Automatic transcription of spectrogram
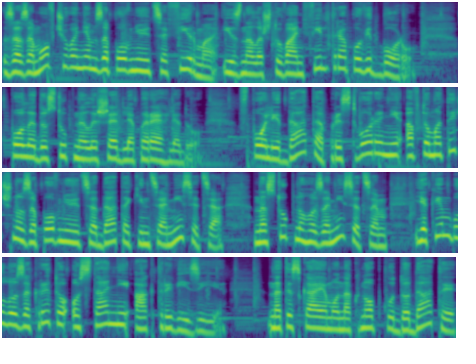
за замовчуванням заповнюється фірма із налаштувань фільтра по відбору. Поле доступне лише для перегляду. В полі Дата при створенні автоматично заповнюється дата кінця місяця, наступного за місяцем, яким було закрито останній акт ревізії. Натискаємо на кнопку Додати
